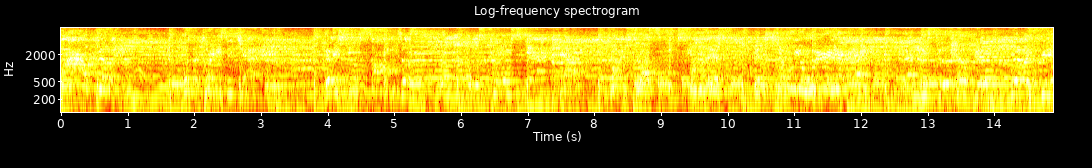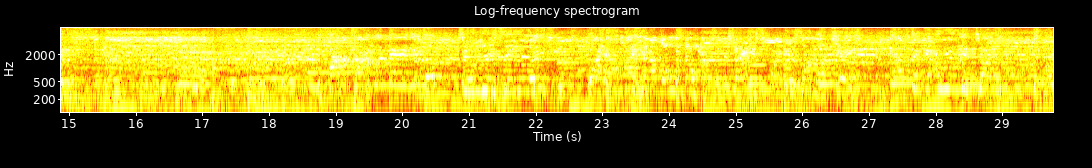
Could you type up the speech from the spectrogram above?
Wild Billy was a crazy cat. And he shook some dust from out of his cool sky cat. Quite trust some of this. It'll show you where you're at. At least it'll help you really feel it. By the time we made it up to Greasy Lake, I had my head out the window, Chinese fingers on the cake. I think I really dug it.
